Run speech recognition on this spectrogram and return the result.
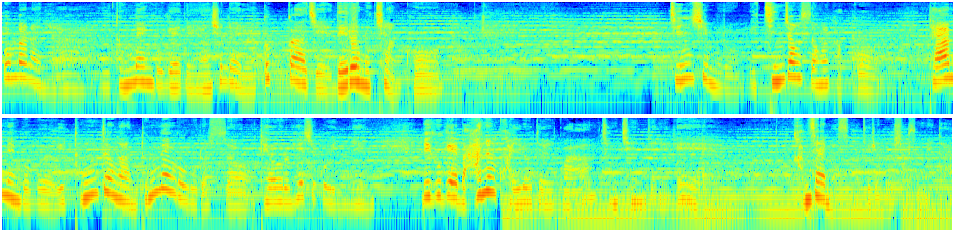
뿐만 아니라 이 동맹국에 대한 신뢰를 끝까지 내려놓지 않고 진심으로 이 진정성을 갖고 대한민국을 이 동등한 동맹국으로서 대우를 해주고 있는 미국의 많은 관료들과 정치인들에게 감사의 말씀을 드리고 싶습니다.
